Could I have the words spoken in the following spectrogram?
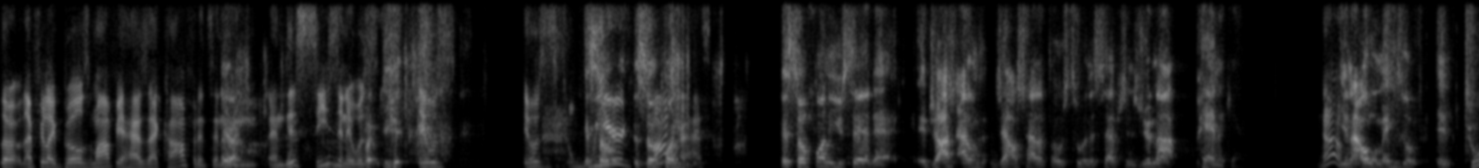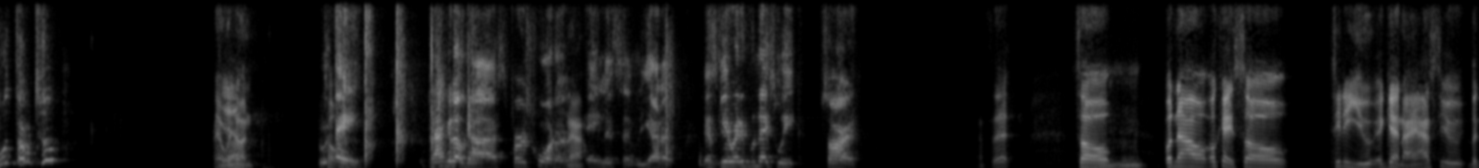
the, I feel like Bills Mafia has that confidence in him. Yeah. And, and this season Mhm. it was it was it was It's so- weird it's so funny. Contrast. it's so funny you said that. If Josh Allen, Josh Allen throws two interceptions, you're not panicking. No, You're not, oh man, he's going to two or throw two? yeah, we're done. So- Hey, pack it up, guys. First quarter. Yeah. Hey, listen, we gotta let's get ready for next week. Sorry. That's it. So Mhm. But now, okay, so TD, you again, I asked you the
